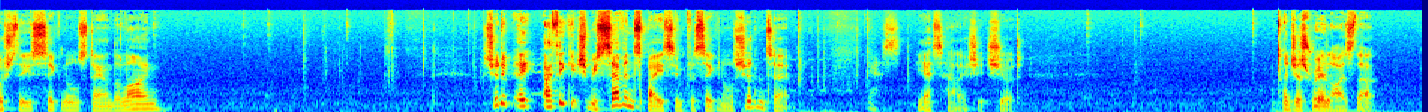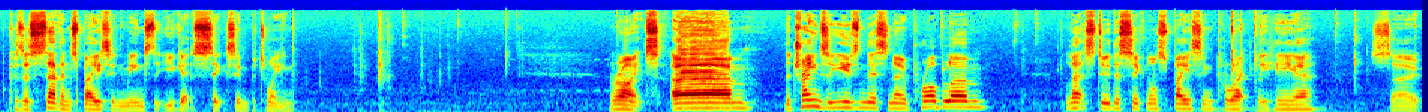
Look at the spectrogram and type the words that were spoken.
Push these signals down the line. Should it? I think it should be seven spacing for signals, shouldn't it? Yes. Yes, Hellish, it should. I just realised that. Because a seven spacing means that you get six in between. Right. Um, the trains are using this no problem. Let's do the signal spacing correctly here. So,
